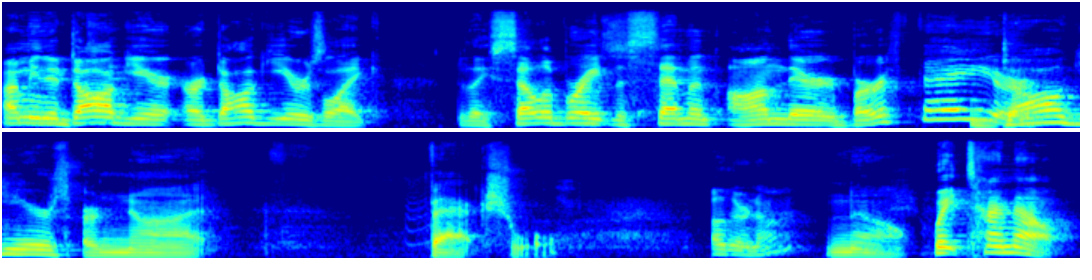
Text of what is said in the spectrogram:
I mean, a dog year or dog years like. Do they celebrate the seventh on their birthday? Or? Dog years are not factual. Oh, they're not. No. Wait, time out.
